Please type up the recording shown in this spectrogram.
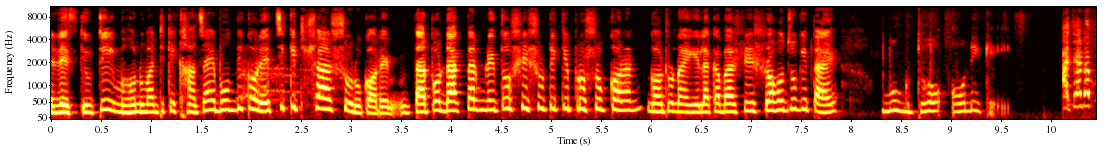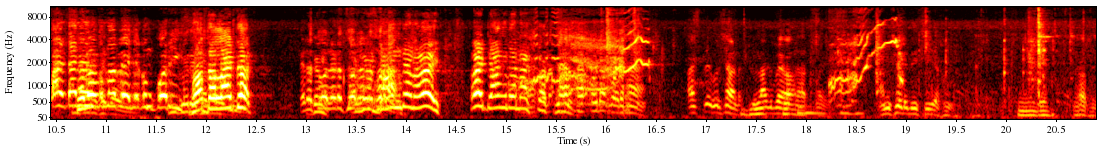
রেস্কিউ টিম হনুমানটিকে খাঁচায় বন্দি করে চিকিৎসা শুরু করেন। তারপর ডাক্তার মৃত শিশুটিকে প্রসব করান। ঘটনায় এলাকাবাসীর সহযোগিতায় মুগ্ধ অনেকেই। আচ্ছা পাল্টা না এরকম এরকম করিস। মাথা লাইট দেন এটা চল এটা চল ডাং দেন ওই ওই ডাং দেন একটা ওটা কর হ্যাঁ। আস্তে করে ছাড় লাগবে হাত পায়ে। আমি ছেড়ে দিচ্ছি এখন। হাতে।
